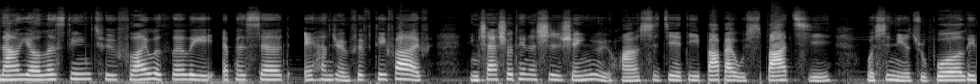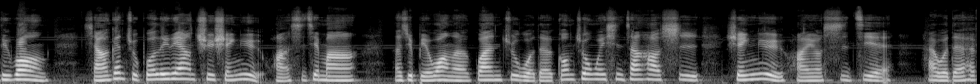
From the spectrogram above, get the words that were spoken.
Now you're listening to Fly with Lily, episode eight hundred and fifty-five. 您现在收听的是《学英语环游世界》第八百五十八集。我是你的主播 Lily Wong。想要跟主播力量去学英语环游世界吗？那就别忘了关注我的公众微信账号是“学英语环游世界”，还有我的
